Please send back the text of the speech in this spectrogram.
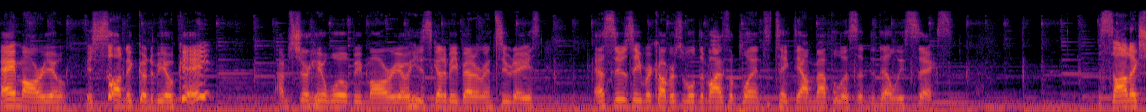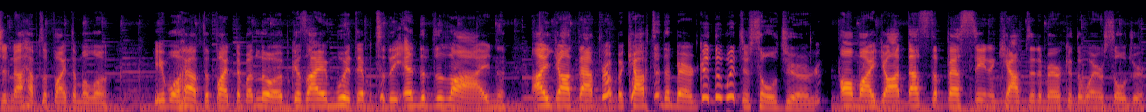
Hey, Mario. Is Sonic gonna be okay? I'm sure he will be, Mario. He's gonna be better in two days. As soon as he recovers, we'll devise a plan to take down Mephiles and the Deadly Six. Sonic should not have to fight them alone. He will have to fight them alone because I am with him to the end of the line. I got that from Captain America the Winter Soldier. Oh my god, that's the best scene in Captain America the Winter Soldier.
